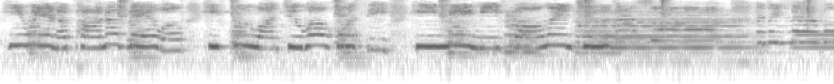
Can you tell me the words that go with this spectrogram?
He ran upon a barrel. He flew onto a horsey. He made me fall into the swamp. And I never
